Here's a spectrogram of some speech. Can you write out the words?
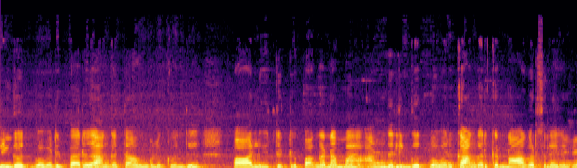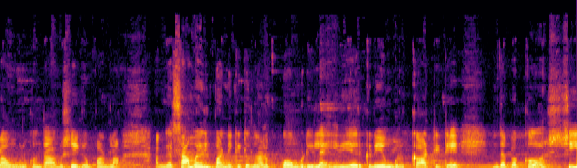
லிங்கோத்பவர் இருப்பார். அங்கே தான் உங்களுக்கு வந்து பால் விற்றுட்ருப்பாங்க நம்ம அந்த லிங்கோத்பவருக்கு அங்கே இருக்கிற நாகர் சிலைகள்லாம் உங்களுக்கு வந்து அபிஷேகம் பண்ணலாம். அங்கே சமையல் பண்ணிக்கிட்டதுனால போக முடியல. இது ஏற்கனவே உங்களுக்கு காட்டிட்டேன். இந்த பக்கம் ஸ்ரீ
